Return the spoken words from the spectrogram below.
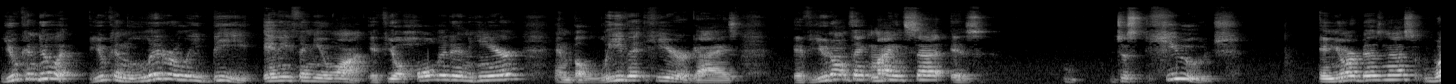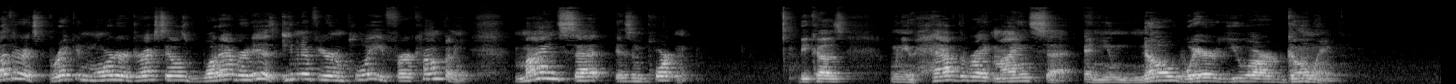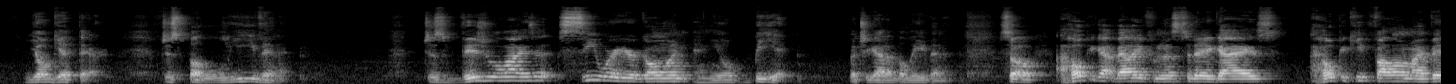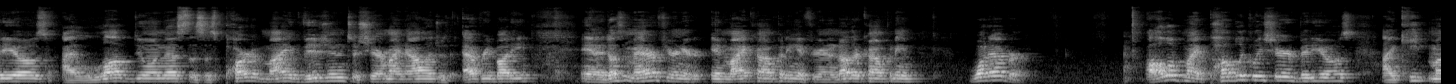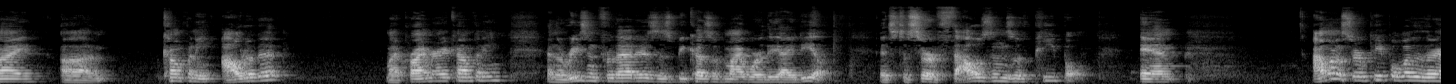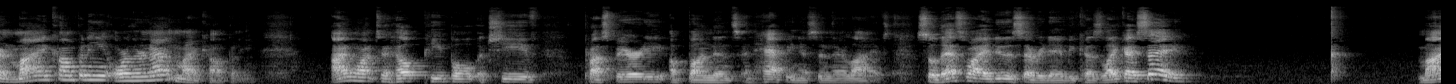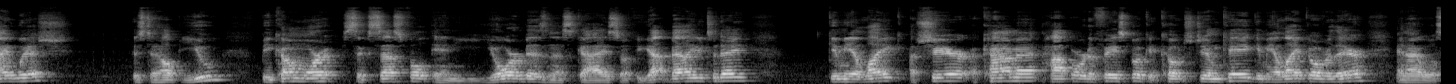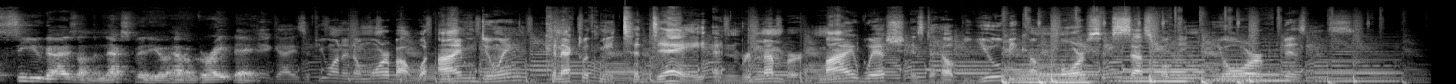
you can do it. You can literally be anything you want. If you'll hold it in here and believe it here, guys, if you don't think mindset is just huge in your business, whether it's brick and mortar, direct sales, whatever it is, even if you're an employee for a company, Mindset is important because when you have the right mindset and you know where you are going, you'll get there. Just believe in it. Just visualize it, see where you're going, and you'll be it. But you got to believe in it. So I hope you got value from this today, guys. I hope you keep following my videos. I love doing this. This is part of my vision to share my knowledge with everybody. And it doesn't matter if you're in, your, in my company, if you're in another company, whatever. All of my publicly shared videos, I keep my um, company out of it, my primary company. And the reason for that is, is because of my worthy ideal. It's to serve thousands of people. And I want to serve people whether they're in my company or they're not in my company. I want to help people achieve prosperity, abundance, and happiness in their lives. So that's why I do this every day because, like I say, my wish is to help you become more successful in your business, guys. So if you got value today, Give me a like, a share, a comment. Hop over to Facebook at Coach Jim K. Give me a like over there, and I will see you guys on the next video. Have a great day. Hey guys, if you want to know more about what I'm doing, connect with me today. And remember, my wish is to help you become more successful in your business.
